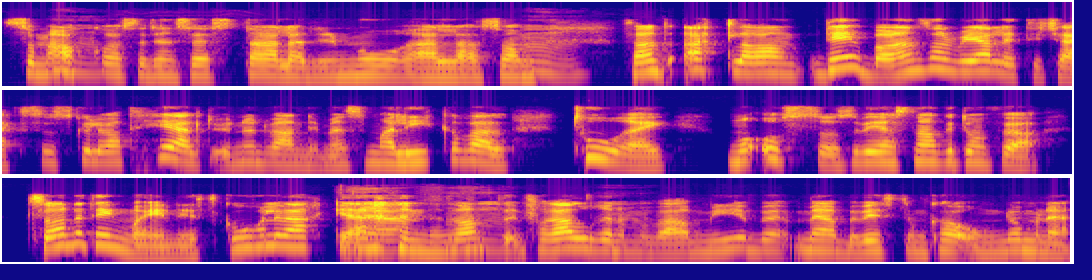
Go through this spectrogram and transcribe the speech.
som er Mm. akkurat som din søster eller din mor, eller som Mm. sant? Et eller annet. Det er bare en sånn reality check som skulle vært helt unødvendig, men som allikevel, tror jeg, må også, som vi har snakket om før, Sånne ting må inn i skoleverket. Ja. Mm. Foreldrene må være mye be mer bevisst om hva ungdommene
